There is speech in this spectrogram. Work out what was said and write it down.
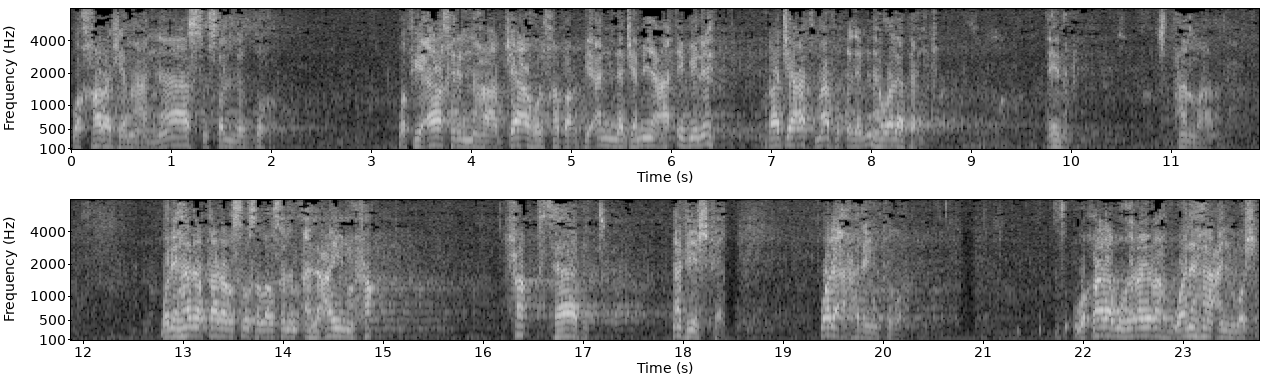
وخرج مع الناس يصلي الظهر. وفي آخر النهار جاءه الخبر بأن جميع إبله رجعت ما فقد منها ولا بعيد. هنا سبحان الله ولهذا قال الرسول صلى الله عليه وسلم العين حق. حق ثابت. ما في إشكال. ولا أحد ينكرها. وقال أبو هريرة ونهى عن الوشم.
